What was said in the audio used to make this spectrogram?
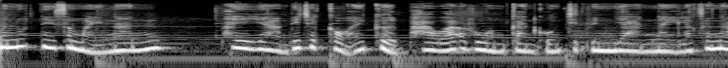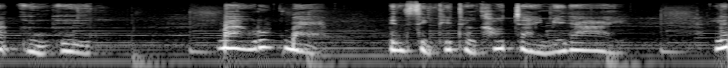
มนุษย์ในสมัยนั้น พยายามที่จะก่อให้เกิดภาวะรวมกันของจิตวิญญาณในลักษณะอื่นๆ บางรูปแบบเป็นสิ่งที่เธอเข้าใจไม่ได้ และ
